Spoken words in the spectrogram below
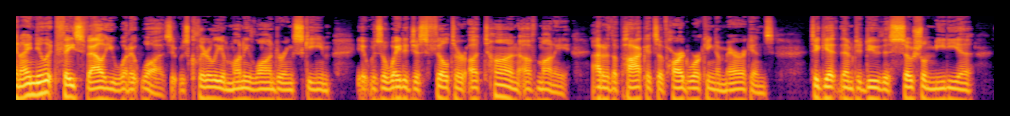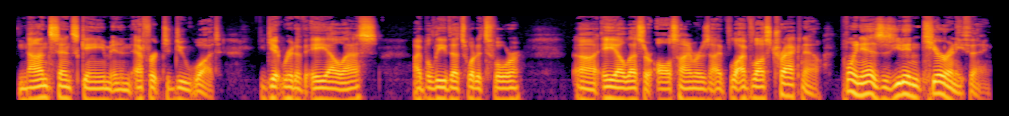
And I knew at face value what it was. It was clearly a money laundering scheme. It was a way to just filter a ton of money out of the pockets of hardworking Americans to get them to do this social media nonsense game in an effort to do what? Get rid of ALS. I believe that's what it's for. Uh, ALS or Alzheimer's. I've I've lost track now. Point is, is you didn't cure anything.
